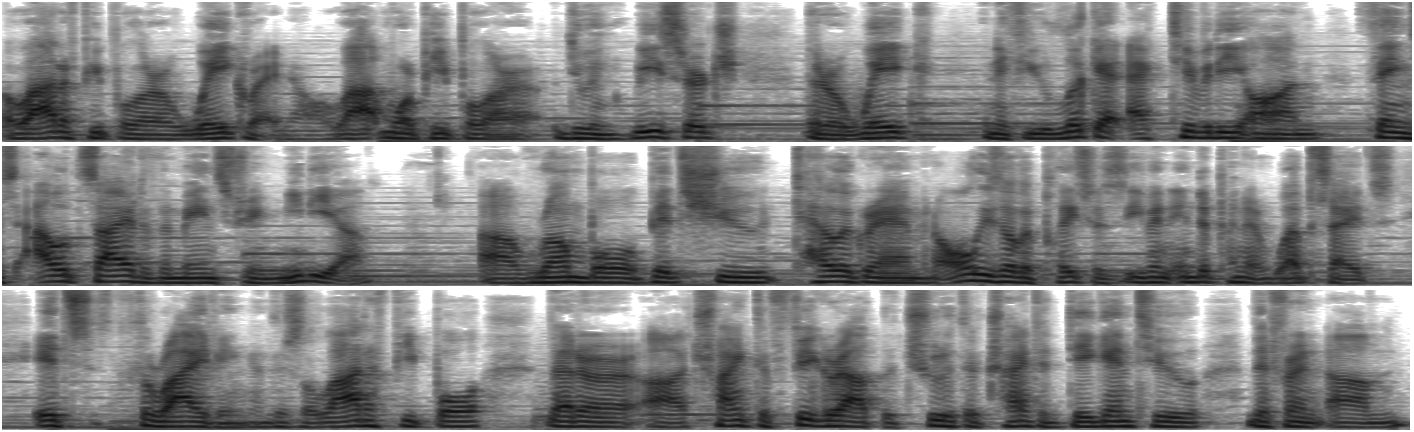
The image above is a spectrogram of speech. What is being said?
a lot of people are awake right now. A lot more people are doing research, they're awake. And if you look at activity on things outside of the mainstream media, uh, Rumble, BitChute, Telegram, and all these other places, even independent websites, it's thriving. And there's a lot of people that are uh, trying to figure out the truth. They're trying to dig into different um,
